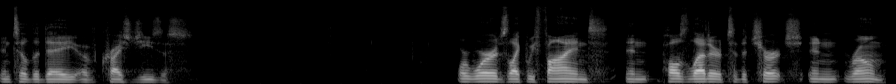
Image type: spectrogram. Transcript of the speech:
until the day of Christ Jesus or words like we find in Paul's letter to the church in Rome.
